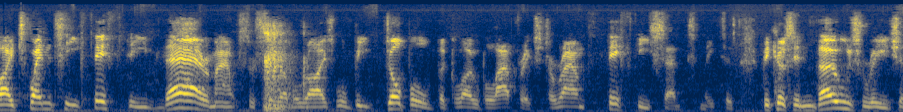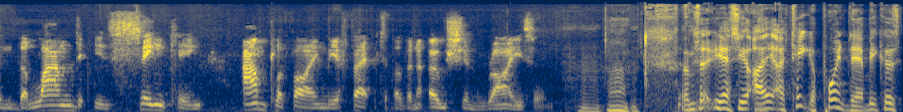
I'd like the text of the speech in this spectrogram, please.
by 2050, their amounts of sea level rise will be double the global average to around 50 centimetres, because in those regions, the land is sinking, amplifying the effect of an ocean rising. Mm-hmm. Um, so, yes, I, I take your point there because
